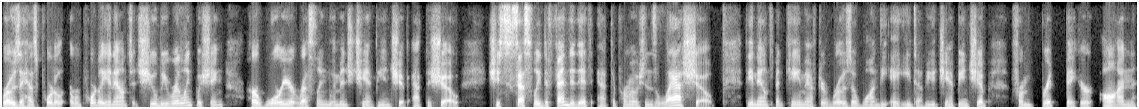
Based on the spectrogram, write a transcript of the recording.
Rosa has portal- reportedly announced that she will be relinquishing her Warrior Wrestling Women's Championship at the show. She successfully defended it at the promotion's last show. The announcement came after Rosa won the AEW Championship from Britt Baker on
